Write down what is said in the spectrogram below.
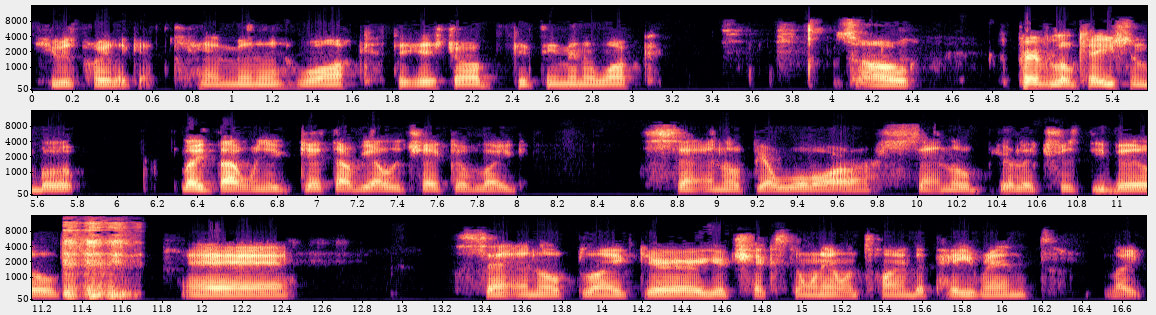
He was probably like a ten minute walk to his job, fifteen minute walk. So it's a perfect location, but like that when you get that reality check of like setting up your water, setting up your electricity bills, uh, setting up like your your checks going out on time to pay rent, like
